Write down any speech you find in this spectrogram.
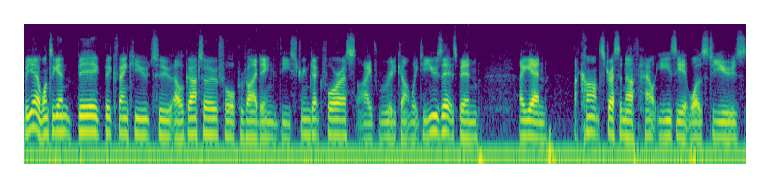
but yeah, once again, big, big thank you to Elgato for providing the Stream Deck for us. I really can't wait to use it. It's been, again, I can't stress enough how easy it was to use.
